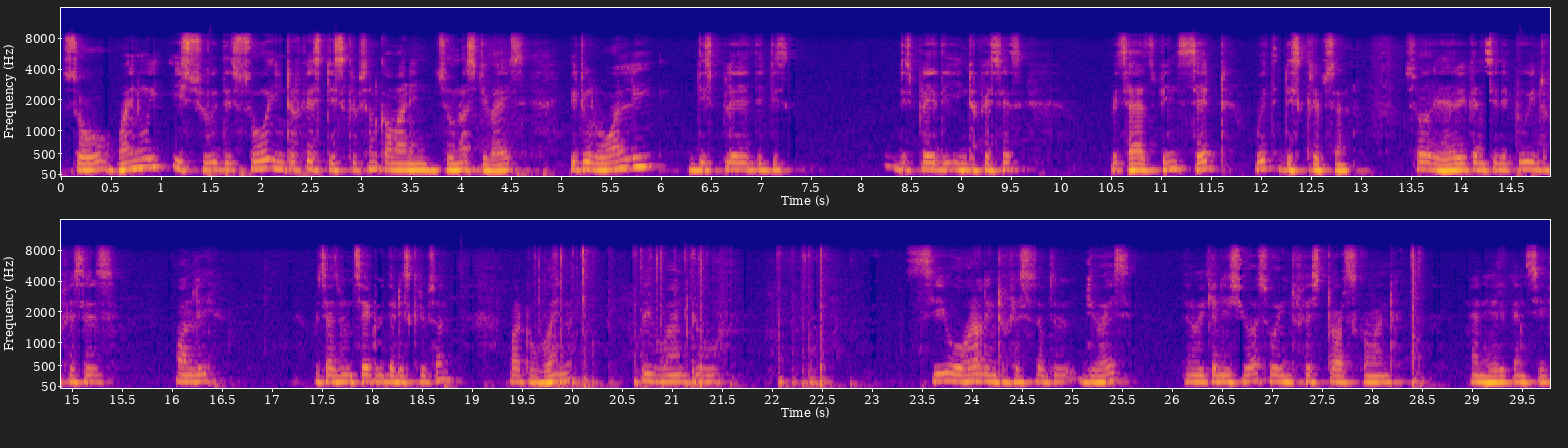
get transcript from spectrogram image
So when we issue the show interface description command in Junos device it will only display the dis display the interfaces which has been set with description so here you can see the two interfaces only which has been set with the description. But when we want to see overall interfaces of the device then we can issue a show interface stars command. And here you can see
